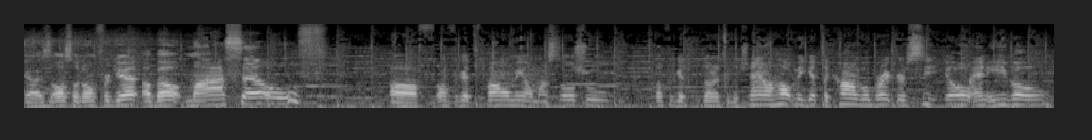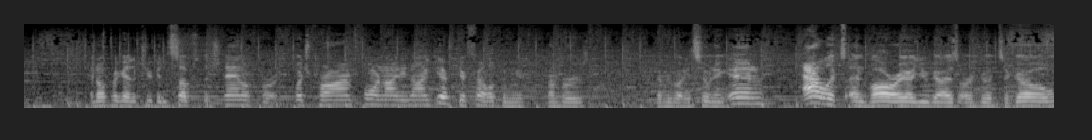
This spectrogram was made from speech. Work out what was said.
guys, also don't forget about myself. Uh, don't forget to follow me on my social. Don't forget to donate to the channel. Help me get the Combo Breakers CEO and Evo. And don't forget that you can sub to the channel for Twitch Prime, $4.99. Gift your fellow community members. Everybody tuning in. Alex and Varia, you guys are good to go.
